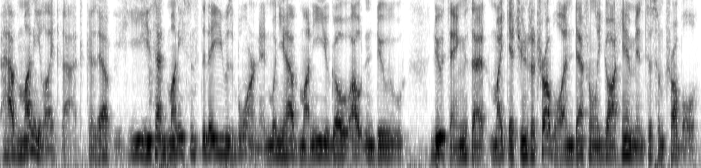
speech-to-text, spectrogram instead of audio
have money like that. Because Yep. he, he's had money since the day he was born, and when you have money, you go out and do do things that might get you into trouble, and definitely got him into some trouble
